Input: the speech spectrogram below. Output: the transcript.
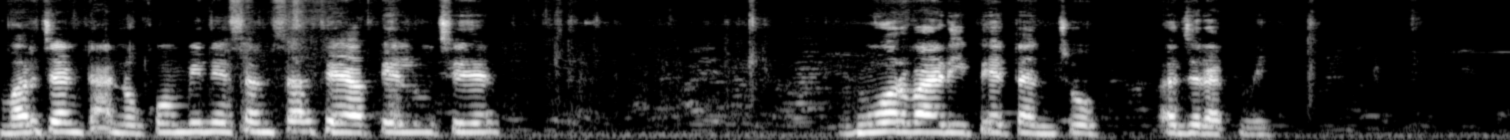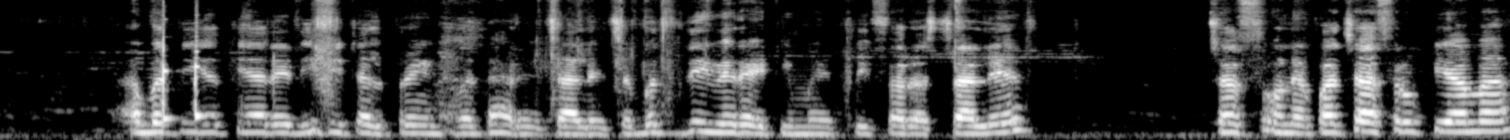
મર્જન્ટાનું કોમ્બિનેશન સાથે આપેલું છે. મોરવાળી પેટર્ન ચોક અજરકની. આ બધી અત્યારે ડિજિટલ પ્રિન્ટ વધારે ચાલે છે. બધી વેરાયટીમાં એટલી સરસ ચાલે. છસો ને પચાસ રૂપિયામાં.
